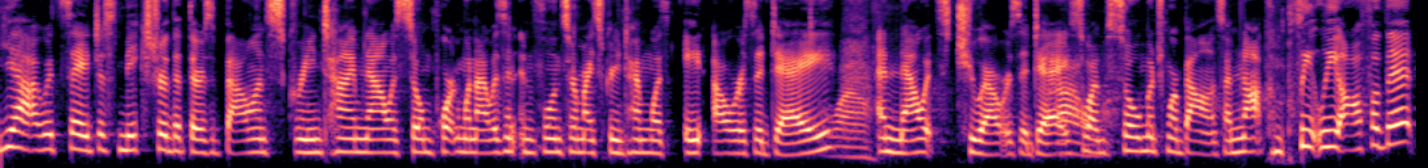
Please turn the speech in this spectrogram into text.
I would say just make sure that there's balanced screen time now is so important. When I was an influencer, my screen time was eight hours a day. Wow. And now it's two hours a day. So I'm so much more balanced. I'm not completely off of it,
